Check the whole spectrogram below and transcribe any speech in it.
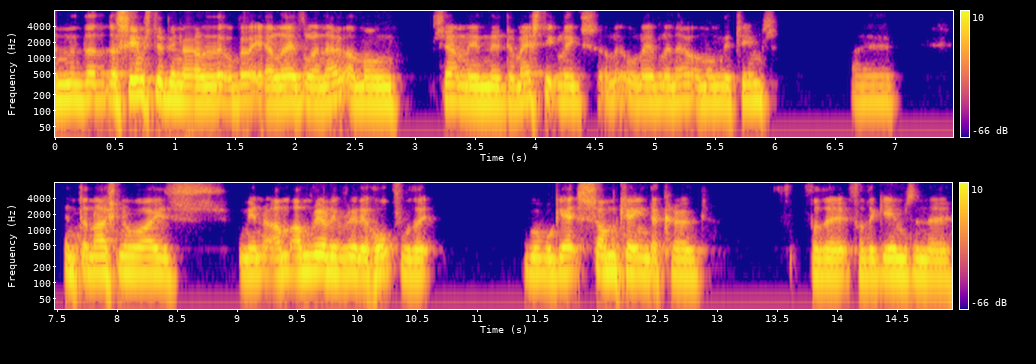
And there, there seems to have been a little bit of levelling out among, certainly in the domestic leagues, a little levelling out among the teams. Uh, international wise, I mean, I'm, I'm really, really hopeful that we will get some kind of crowd for the for the games in the,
